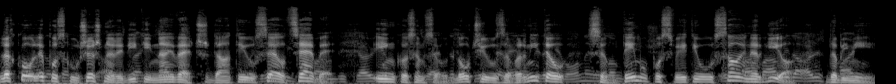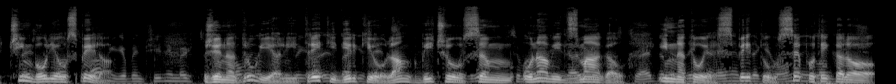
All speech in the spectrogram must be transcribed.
Lahko le poskušaš narediti največ, dati vse od sebe. In ko sem se odločil za vrnitev, sem temu posvetil vso energijo, da bi mi čim bolje uspelo. Že na drugi ali tretji dirki v Long Beachu sem unovic zmagal in na to je spet vse potekalo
